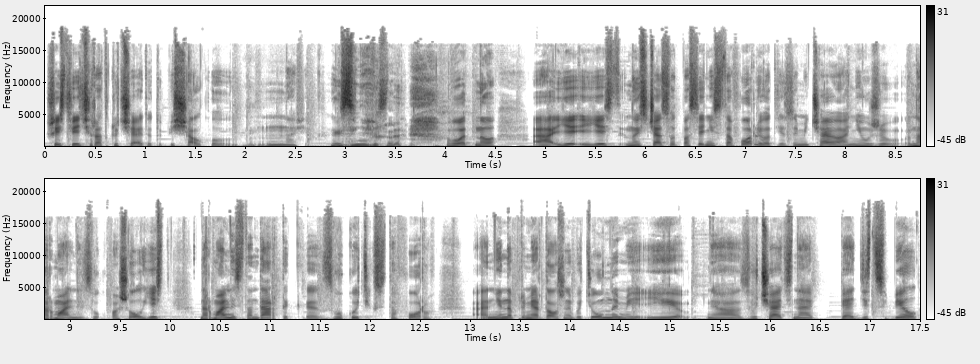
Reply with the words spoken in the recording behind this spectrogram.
в 6 вечера отключают эту пищалку, нафиг, извиняюсь, да. Вот, но а, есть, но сейчас вот последние светофоры, вот я замечаю, они уже нормальный звук пошел, есть нормальные стандарты к звуку этих светофоров. Они, например, должны быть умными и а, звучать на 5 децибел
